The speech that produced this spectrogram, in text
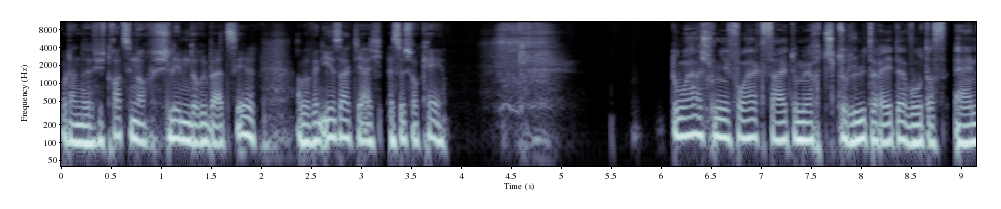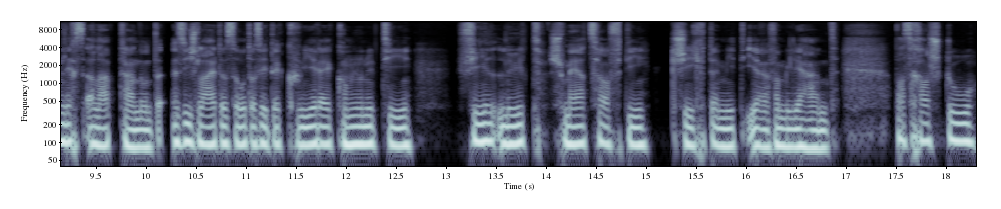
oder natürlich trotzdem noch schlimm darüber erzählt. Aber wenn ihr sagt, ja, ich, es ist okay. Du hast mir vorher gesagt, du möchtest durch Leute reden, die das Ähnliches erlebt haben. Und es ist leider so, dass in der queeren Community viele Leute schmerzhafte Geschichten mit ihrer Familie haben. Was kannst du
